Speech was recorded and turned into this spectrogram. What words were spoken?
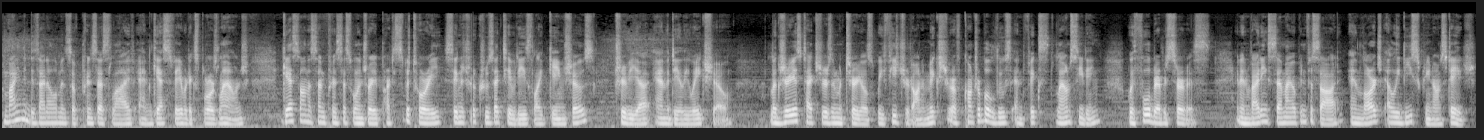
Combining the design elements of Princess Live and guest favorite Explorers Lounge, guests on the Sun Princess will enjoy participatory signature cruise activities like game shows, trivia, and the Daily Wake Show. Luxurious textures and materials will be featured on a mixture of comfortable loose and fixed lounge seating with full beverage service, an inviting semi-open facade, and large LED screen on stage.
